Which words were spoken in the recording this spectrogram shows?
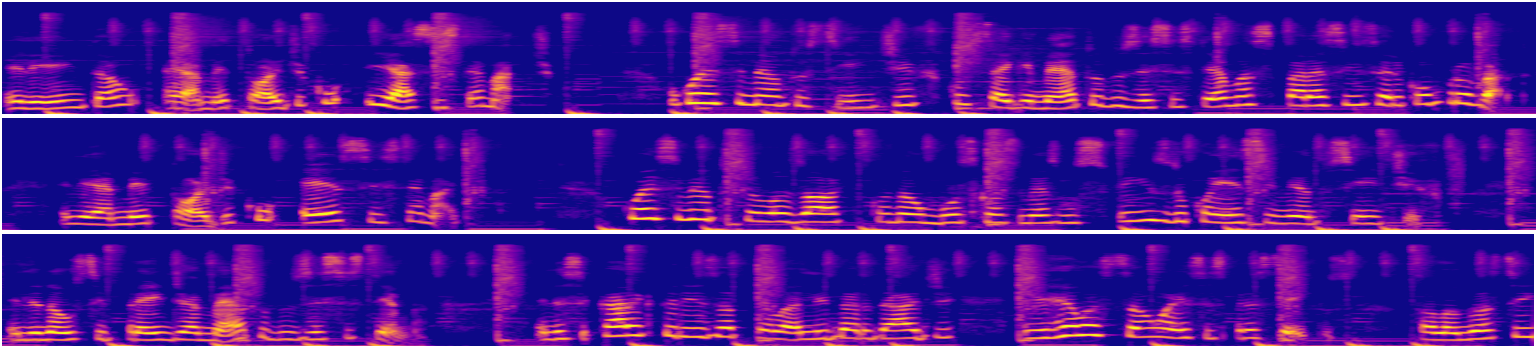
Ele, então, é ametódico e assistemático. O conhecimento científico segue métodos e sistemas para assim ser comprovado. Ele é metódico e sistemático. O conhecimento filosófico não busca os mesmos fins do conhecimento científico. Ele não se prende a métodos e sistemas. Ele se caracteriza pela liberdade em relação a esses preceitos, falando assim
